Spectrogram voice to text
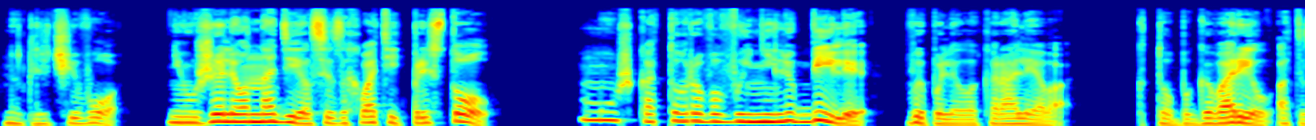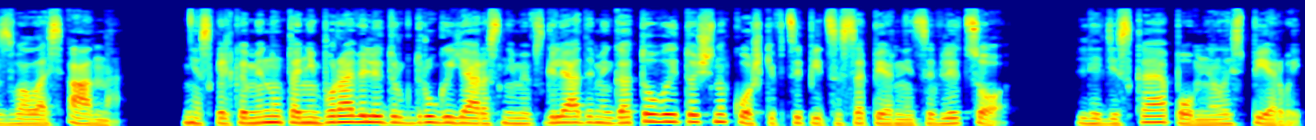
Но для чего? Неужели он надеялся захватить престол? «Муж, которого вы не любили», — выпалила королева. «Кто бы говорил», — отозвалась Анна. Несколько минут они буравили друг друга яростными взглядами, готовые точно кошки вцепиться сопернице в лицо. Леди Скай опомнилась первой.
